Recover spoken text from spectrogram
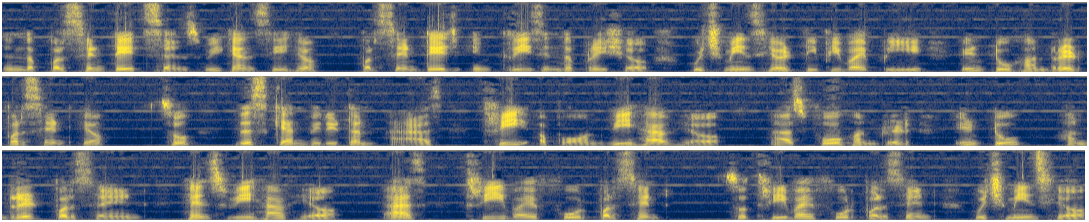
in the percentage sense we can see here percentage increase in the pressure which means here dp by p into 100% here. So this can be written as 3 upon we have here as 400 into 100% hence we have here as 3 by 4 percent. So 3 by 4 percent which means here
